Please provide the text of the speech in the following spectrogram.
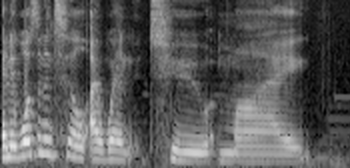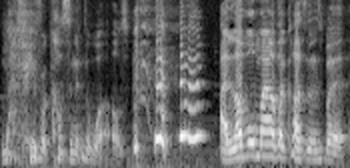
And it wasn't until I went to my my favorite cousin in the world. I love all my other cousins, but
